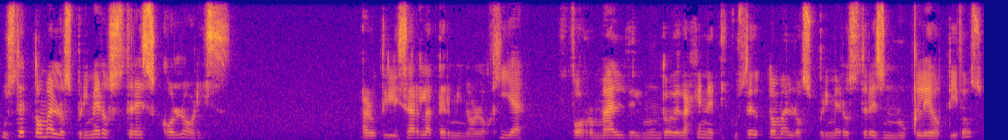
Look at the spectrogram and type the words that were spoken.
usted toma los primeros tres colores para utilizar la terminología formal del mundo de la genética. Usted toma los primeros tres nucleótidos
